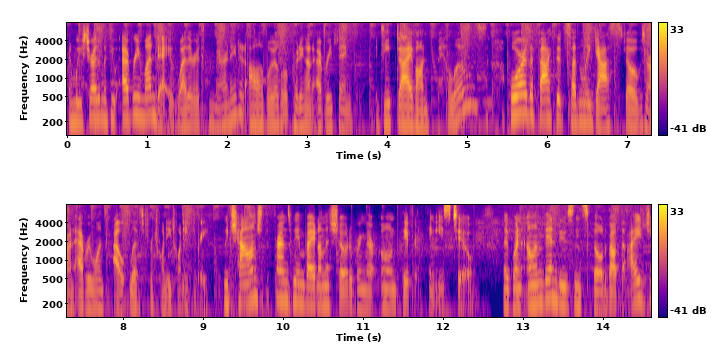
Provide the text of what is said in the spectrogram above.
And we share them with you every Monday, whether it's marinated olive oil that we're putting on everything, a deep dive on pillows, or the fact that suddenly gas stoves are on everyone's out list for 2023. We challenge the friends we invite on the show to bring their own favorite thingies too like when Ellen Van Dusen spilled about the IG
